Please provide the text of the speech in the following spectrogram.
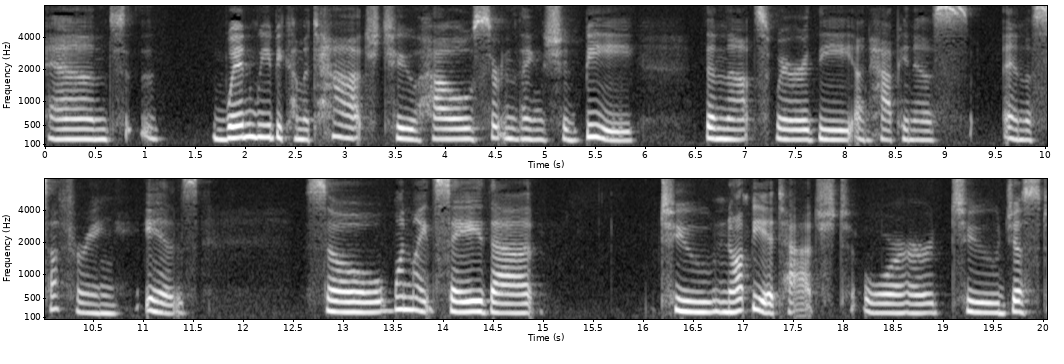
And when we become attached to how certain things should be, then that's where the unhappiness and the suffering is. So one might say that to not be attached or to just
